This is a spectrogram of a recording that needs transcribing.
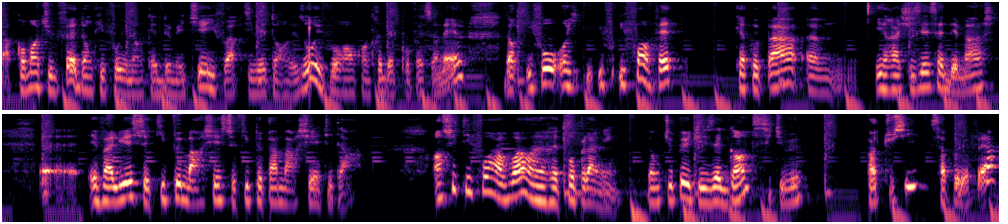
Bah, comment tu le fais? Donc, il faut une enquête de métier, il faut activer ton réseau, il faut rencontrer des professionnels. Donc, il faut, en fait, quelque part, euh, hiérarchiser cette démarche, euh, évaluer ce qui peut marcher, ce qui ne peut pas marcher, etc. Ensuite, il faut avoir un rétro-planning. Donc, tu peux utiliser Gantt si tu veux. Pas de souci, ça peut le faire.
